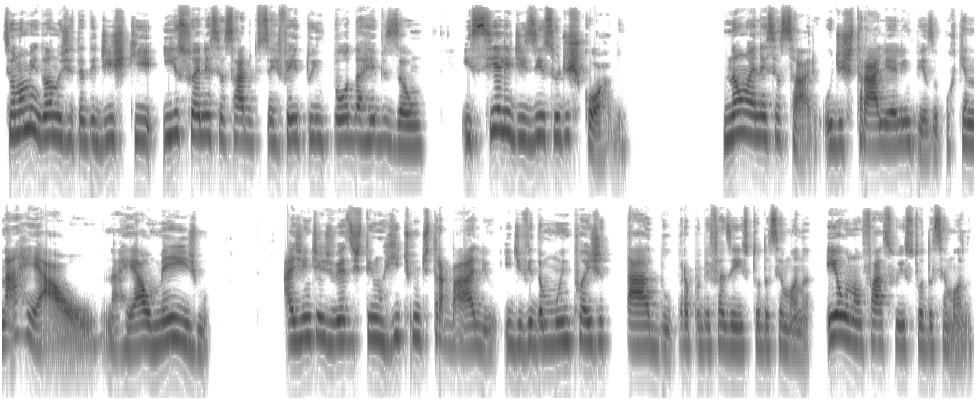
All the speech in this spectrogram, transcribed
Se eu não me engano, o GTD diz que isso é necessário de ser feito em toda a revisão. E se ele diz isso, eu discordo. Não é necessário o destralhe e a limpeza, porque na real, na real mesmo, a gente às vezes tem um ritmo de trabalho e de vida muito agitado para poder fazer isso toda semana. Eu não faço isso toda semana.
